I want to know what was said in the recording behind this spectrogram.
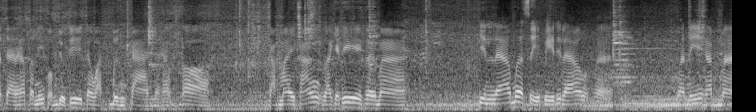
ใจนะครับตอนนี้ผมอยู่ที่จังหวัดบึงกาฬนะครับ ก็กลับมาอีกครั้งหลังจากที่เคยมากินแล้วเมื่อ 4 ปีที่แล้ววันนี้ครับมา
